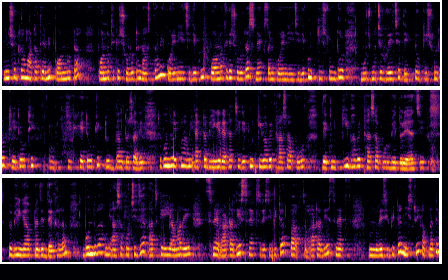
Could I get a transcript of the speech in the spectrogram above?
তিনশো গ্রাম আটাতে আমি পণ্যটা, পণ্য থেকে ষোলোটা নাস্তা আমি করে নিয়েছি। দেখুন, পণ্য থেকে ষোলোটা স্ন্যাক্স আমি করে নিয়েছি। দেখুন, কি সুন্দর মুচমুচে হয়েছে, দেখতেও কি সুন্দর, খেতেও ঠিক খেতেও ঠিক দুর্দান্ত স্বাদে তো বন্ধুরা, দেখুন, আমি একটা ভেঙে দেখাচ্ছি। দেখুন, কীভাবে ঠাসা পুর দেখুন, কীভাবে ঠাসা পুর ভেতরে আছে। তো ভেঙে আপনাদের দেখালাম। বন্ধুরা, আমি আশা করছি যে আজকে এই আমার এই আটা দিয়ে স্ন্যাক্স রেসিপিটা বা আটা দিয়ে স্ন্যাক্স রেসিপিটা নিশ্চয়ই আপনাদের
